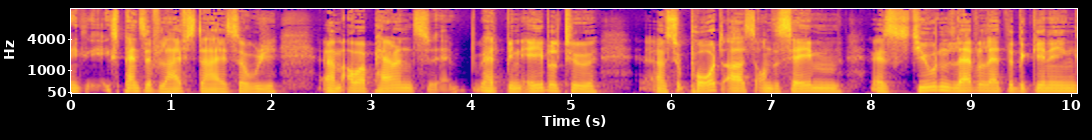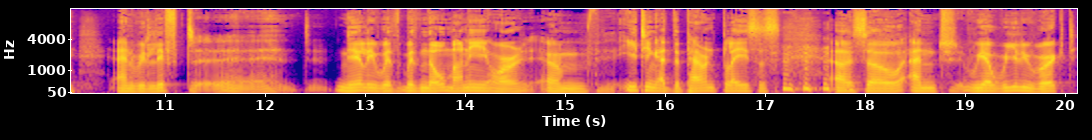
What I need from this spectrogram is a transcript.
expensive lifestyle. So we, um, our parents had been able to uh, support us on the same uh, student level at the beginning, and we lived uh, nearly with with no money or um, eating at the parent places. Uh, so, and we are really worked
